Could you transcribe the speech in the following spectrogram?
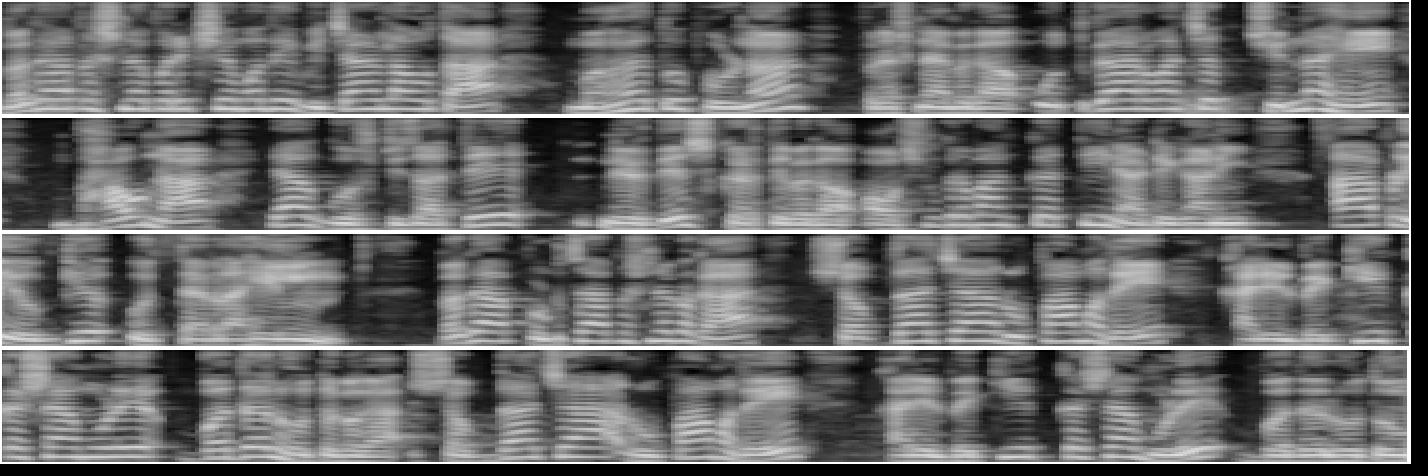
बघा प्रश्न परीक्षेमध्ये विचारला होता महत्त्वपूर्ण प्रश्न आहे बघा. उद्गारवाचक चिन्ह हे भावना या गोष्टीचा ते निर्देश करते बघा. ऑप्शन क्रमांक तीन या ठिकाणी आपले योग्य उत्तर राहील. बघा पुढचा प्रश्न बघा. शब्दाच्या रूपामध्ये खालीलपैकी कशामुळे बदल होतो बघा? शब्दाच्या रूपामध्ये खालीलपैकी कशामुळे बदल होतो?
